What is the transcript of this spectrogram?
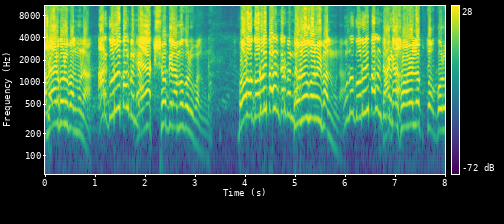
আমরা আর গরু পালবো না। আর গরুই পালবেন না? একশো গ্রামও গরু পালবো না। বড় গরুই পালন করবেন না? কোনো গরুই পালবো না। কোনো গরুই পালন করবেন ঢাকা না? শহরের লোক তো গরু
